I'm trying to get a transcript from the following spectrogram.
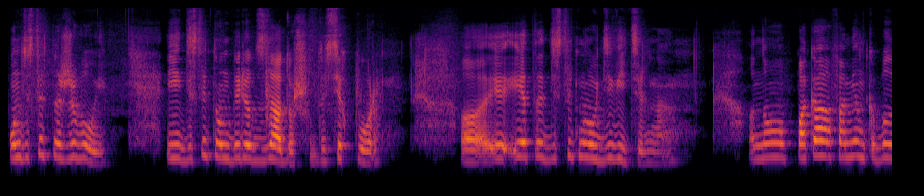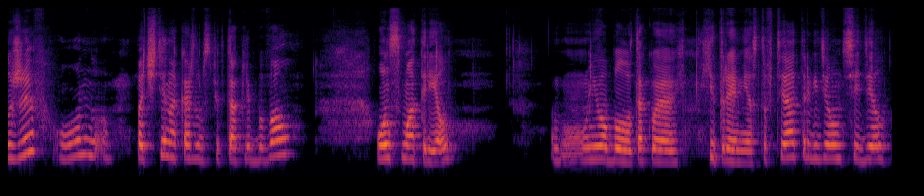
он действительно живой. И действительно он берет за душу до сих пор. А, и это действительно удивительно. Но пока Фоменко был жив, он почти на каждом спектакле бывал. Он смотрел. У него было такое хитрое место в театре, где он сидел.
